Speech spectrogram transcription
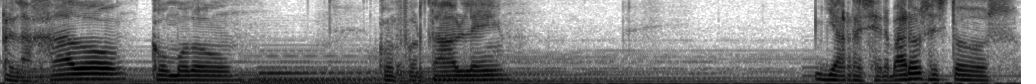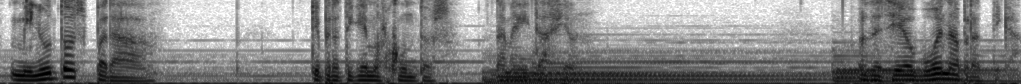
relajado, cómodo, confortable y a reservaros estos minutos para que practiquemos juntos la meditación. Os deseo buena práctica.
